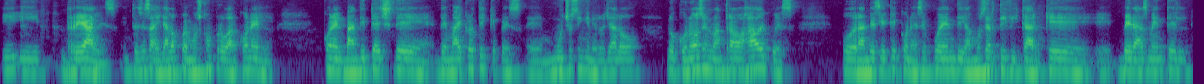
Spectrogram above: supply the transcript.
y, reales. Entonces, ahí ya lo podemos comprobar con el, con el Banditech de, de MicroTik, que pues eh, muchos ingenieros ya lo, lo conocen, lo han trabajado y pues podrán decir que con ese pueden, digamos, certificar que eh, verazmente el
